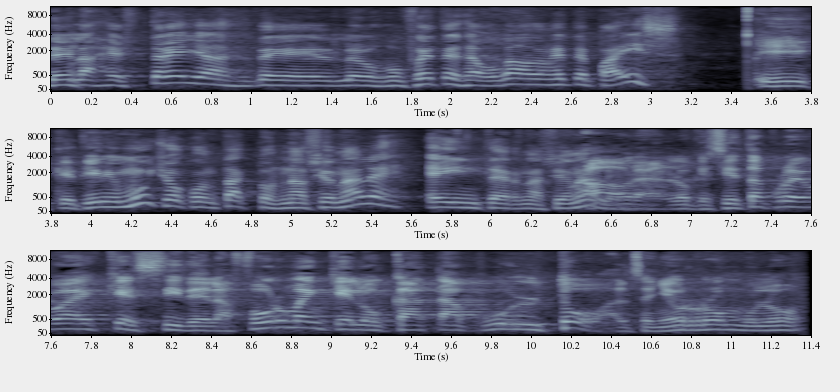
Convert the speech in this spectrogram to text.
de las estrellas de los bufetes de abogados en este país y que tiene muchos contactos nacionales e internacionales. Ahora, lo que sí esta prueba es que si de la forma en que lo catapultó al señor Rómulo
